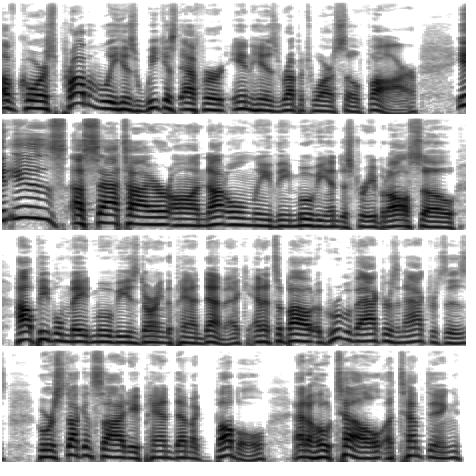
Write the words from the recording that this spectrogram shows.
of course, probably his weakest effort in his repertoire so far. It is a satire on not only the movie industry, but also how people made movies during the pandemic. And it's about a group of actors and actresses who are stuck inside a pandemic bubble at a hotel attempting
